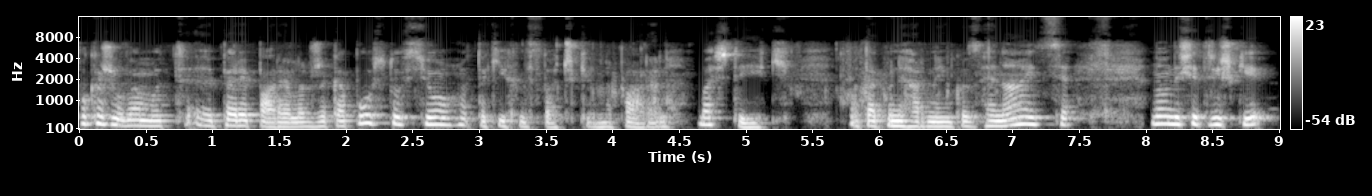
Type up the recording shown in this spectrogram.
Покажу вам, от е, перепарила вже капусту всю, от таких листочків напарила. Бачите, які. Отак вони гарненько згинаються. Ну, вони ще трішки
